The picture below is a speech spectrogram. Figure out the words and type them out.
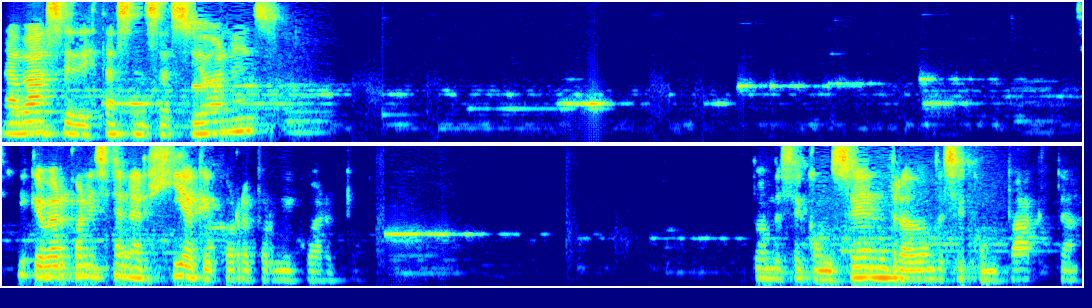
la base de estas sensaciones tiene que ver con esa energía que corre por mi cuerpo. Donde se concentra, donde se compacta,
